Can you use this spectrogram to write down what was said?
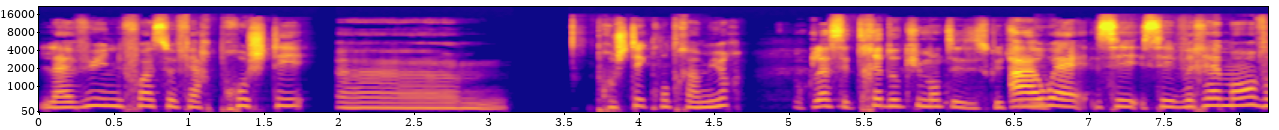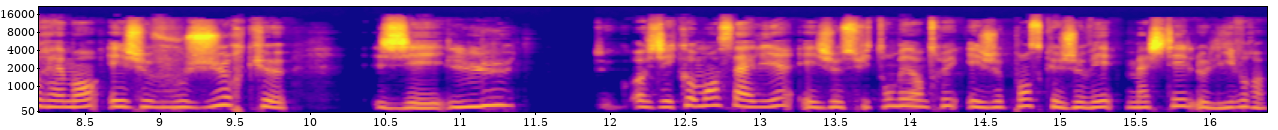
l'a vu une fois se faire projeter, projeter contre un mur. Donc là, c'est très documenté, c'est ce que tu Ah dis. ouais, c'est vraiment, vraiment. Et je vous jure que j'ai lu, j'ai commencé à lire et je suis tombée dans le truc et je pense que je vais m'acheter le livre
